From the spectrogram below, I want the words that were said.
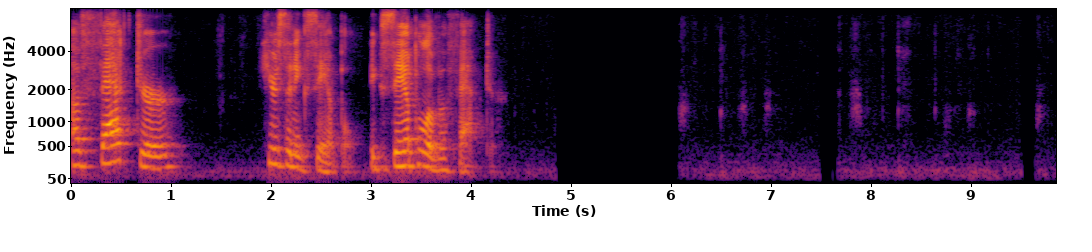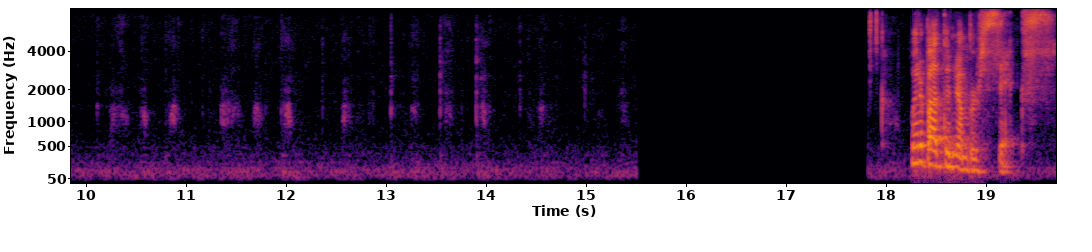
a factor, here's an example, example of a factor. What about the number six?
